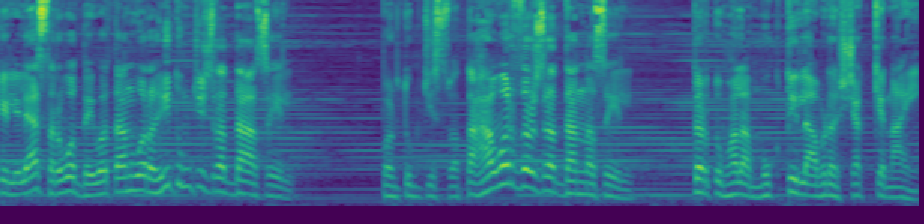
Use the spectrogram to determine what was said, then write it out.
केलेल्या सर्व देवतांवरही तुमची श्रद्धा असेल. पण तुमची स्वतःवर जर श्रद्धा नसेल तर तुम्हाला मुक्ती लाभणं शक्य नाही.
